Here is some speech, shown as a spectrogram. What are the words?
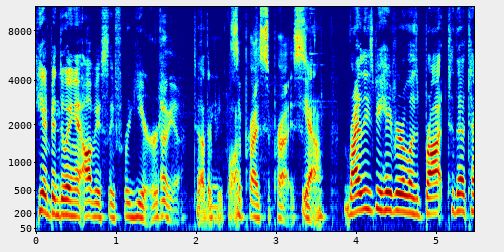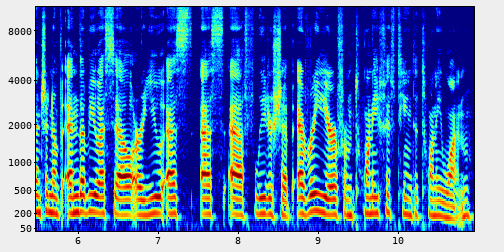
He had been doing it obviously for years Oh yeah. to other people. Surprise, surprise. Yeah. Riley's behavior was brought to the attention of NWSL or USSF leadership every year from 2015 to 21.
